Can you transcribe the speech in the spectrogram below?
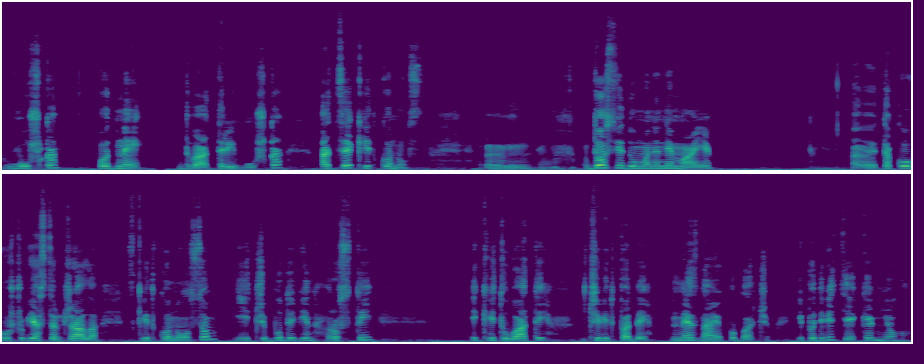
вушка, одне, два, три вушка, а це квітконос. Ем, Досвіду у мене немає е, такого, щоб я саджала з квітконосом, і чи буде він рости і квітувати, чи відпаде. Не знаю, побачимо. І подивіться, яке в нього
